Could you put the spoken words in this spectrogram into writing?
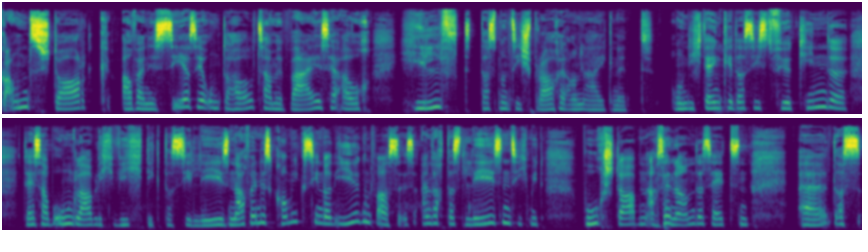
ganz stark auf eine sehr, sehr unterhaltsame Weise auch hilft, dass man sich Sprache aneignet. Und ich denke, das ist für Kinder deshalb unglaublich wichtig, dass sie lesen, auch wenn es Comics sind oder irgendwas. Es einfach das Lesen, sich mit Buchstaben auseinandersetzen. Äh, das,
